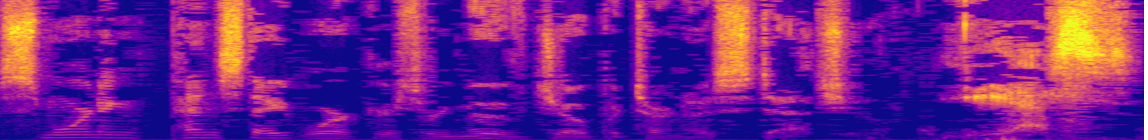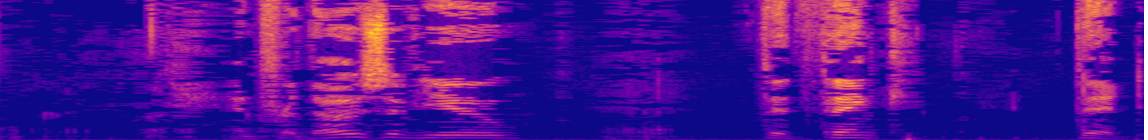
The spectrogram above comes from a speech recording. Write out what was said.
This morning, Penn State workers removed Joe Paterno's statue. Yes! And for those of you that think that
